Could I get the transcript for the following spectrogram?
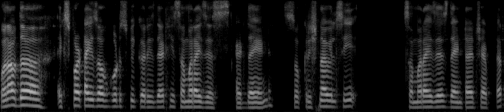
one of the expertise of good speaker is that he summarizes at the end. So krishna will see summarizes the entire chapter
